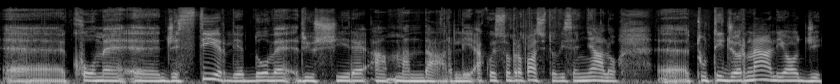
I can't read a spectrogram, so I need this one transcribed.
eh, come eh, gestirli e dove riuscire a mandarli. A questo proposito vi segnalo eh, tutti i giornali oggi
